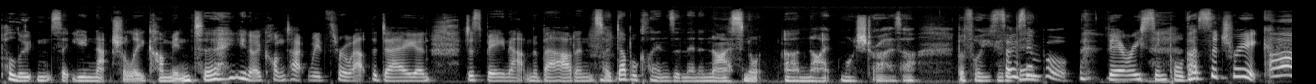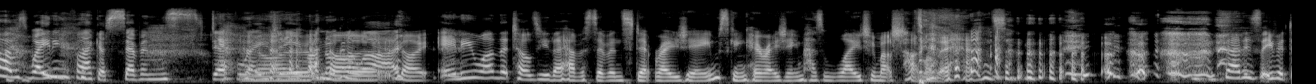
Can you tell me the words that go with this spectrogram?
pollutants that you naturally come into, you know, contact with throughout the day and just being out and about. And so double cleanse and then a nice no- uh, night moisturizer before you go so to bed. So simple. Very simple. That's the trick. Oh, I was waiting for like a seven step regime. I'm not no, going to lie. No, anyone that tells you they have a seven step regime, skincare regime, has way too much time on their hands. that is, if it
